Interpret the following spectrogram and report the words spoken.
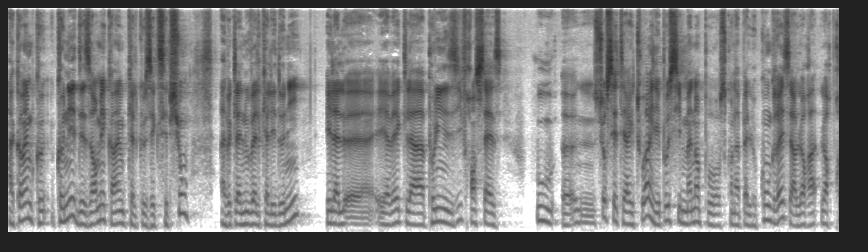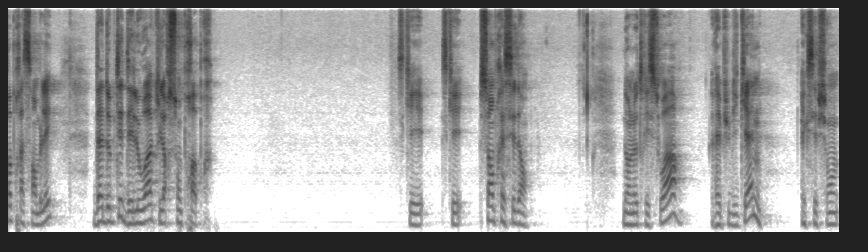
a quand même connaît désormais quand même quelques exceptions avec la Nouvelle-Calédonie et, avec la Polynésie française, où euh, sur ces territoires, il est possible maintenant pour ce qu'on appelle le Congrès, c'est-à-dire leur, propre assemblée, d'adopter des lois qui leur sont propres. Ce qui est, sans précédent dans notre histoire républicaine, exception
